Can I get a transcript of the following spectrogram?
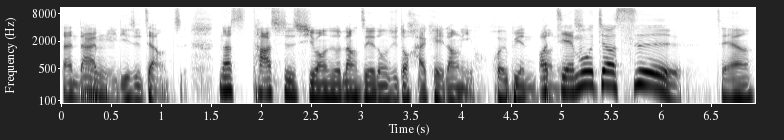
但大概比例是这样子。嗯、那他是希望就让这些东西都还可以让你回变。哦，节目就是。怎样？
